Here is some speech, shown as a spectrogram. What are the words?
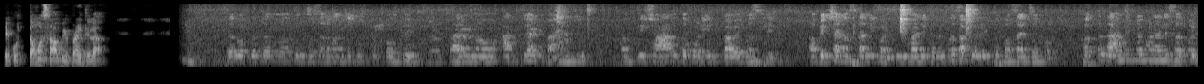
एक उत्तम असा अभिप्राय दिला. सर्वप्रथम तुमचं सर्वांचं खूप खूप कौतुक. कारण आजचे आणि बाहेरचे अगदी शांतपणे इतका वेळ बसले. अपेक्षा नसताना पण तीन वाजेपर्यंतच आपल्याला इथं बसायचं होतं. फक्त दहा मिनिटं म्हणाले सर पण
